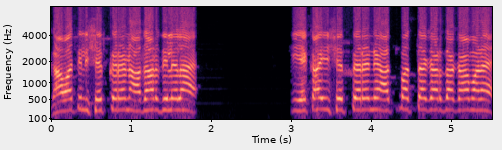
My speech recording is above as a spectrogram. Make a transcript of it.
गावातील शेतकऱ्यांना आधार दिलेला आहे की एकाही शेतकऱ्याने आत्महत्या करता कामा नये.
